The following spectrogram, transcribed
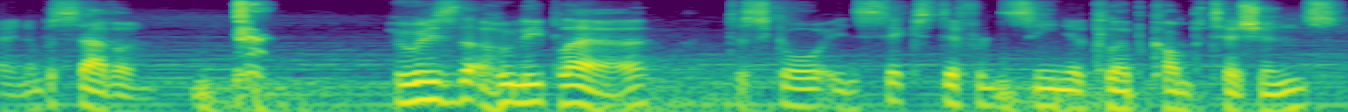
Okay, number seven. Who is the only player to score in six different senior club competitions,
